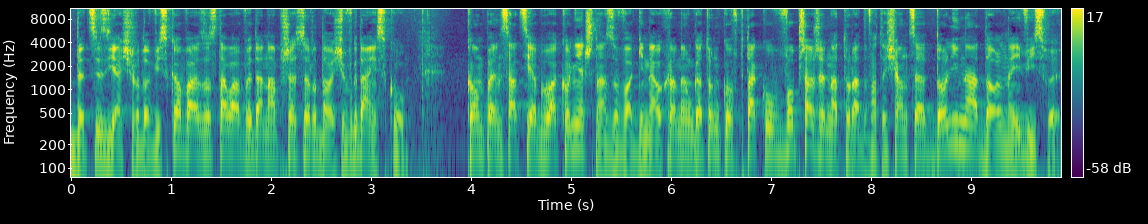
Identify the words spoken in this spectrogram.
Decyzja środowiskowa została wydana przez RDOŚ w Gdańsku. Kompensacja była konieczna z uwagi na ochronę gatunków ptaków w obszarze Natura 2000 Dolina Dolnej Wisły.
